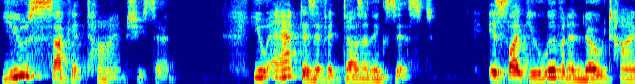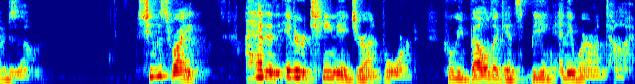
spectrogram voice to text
You suck at time, she said. You act as if it doesn't exist. It's like you live in a no time zone. She was right. I had an inner teenager on board who rebelled against being anywhere on time.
